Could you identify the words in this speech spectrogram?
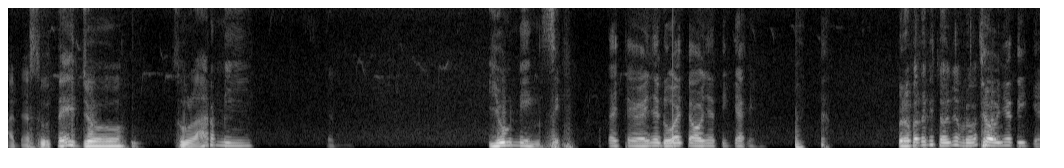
ada Sutejo, Sularmi, dan Yuning sih. Oke, ceweknya dua, cowoknya tiga. Berapa tadi cowoknya berapa? Cowoknya tiga.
